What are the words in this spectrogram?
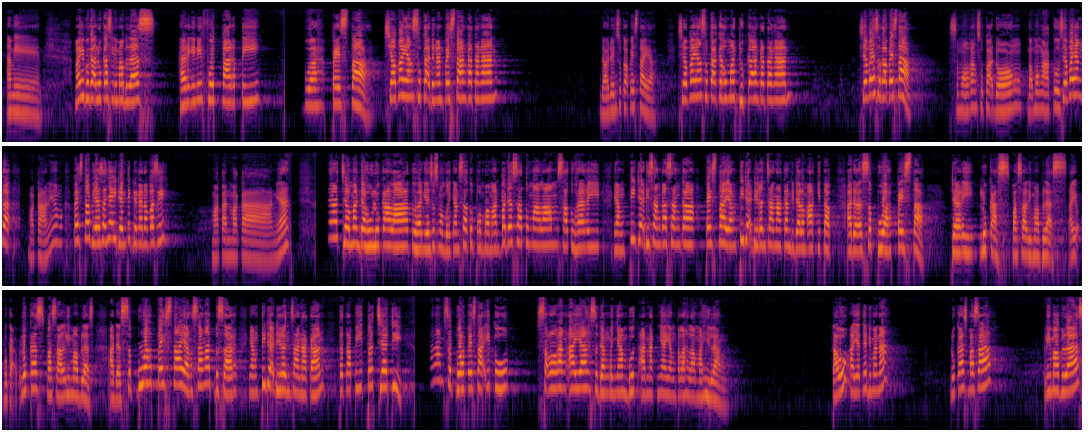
Amin. Mari buka Lukas 15. Hari ini food party buah pesta. Siapa yang suka dengan pesta angkat tangan? Tidak ada yang suka pesta ya? Siapa yang suka ke rumah duka angkat tangan? Siapa yang suka pesta? Semua orang suka dong, nggak mau ngaku. Siapa yang nggak? Makanya pesta biasanya identik dengan apa sih? Makan-makan ya. Pada zaman dahulu kala Tuhan Yesus memberikan satu perumpamaan pada satu malam, satu hari yang tidak disangka-sangka, pesta yang tidak direncanakan di dalam Alkitab adalah sebuah pesta dari Lukas pasal 15. Ayo buka Lukas pasal 15. Ada sebuah pesta yang sangat besar yang tidak direncanakan tetapi terjadi. Dalam sebuah pesta itu seorang ayah sedang menyambut anaknya yang telah lama hilang. Tahu ayatnya di mana? Lukas pasal 15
